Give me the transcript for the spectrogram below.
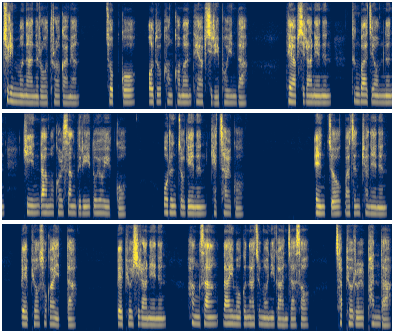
출입문 안으로 들어가면 좁고 어두컴컴한 대합실이 보인다. 대합실 안에는 등받이 없는 긴 나무 걸상들이 놓여 있고 오른쪽에는 개찰구, 왼쪽 맞은편에는 매표소가 있다. 매표실 안에는 항상 나이 먹은 아주머니가 앉아서 차표를 판다.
